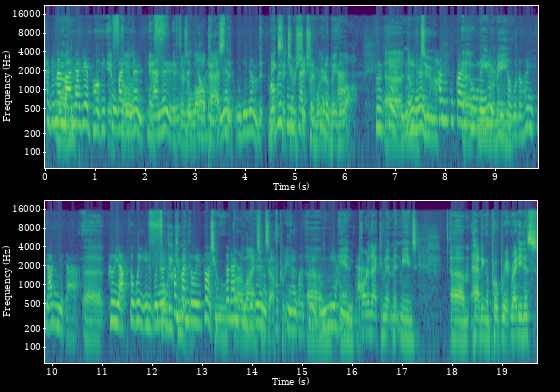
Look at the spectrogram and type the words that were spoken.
하지만 one, 만약에 법이 if the- 통과되면 if- 제안을 if there's a law passed 설정한다면 that- 우리는 that 법을 makes such a 준수할 restriction, we're going to obey the 것입니다. law. 둘째, Uh, 우리는 two, 한국과의 uh, 동맹에 전적으로 헌신합니다. uh, 그 약속의 일부는 한반도에서 적절한 준비를. 갖추는 것을 Um, and 의미합니다. part of that commitment means um, having appropriate readiness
